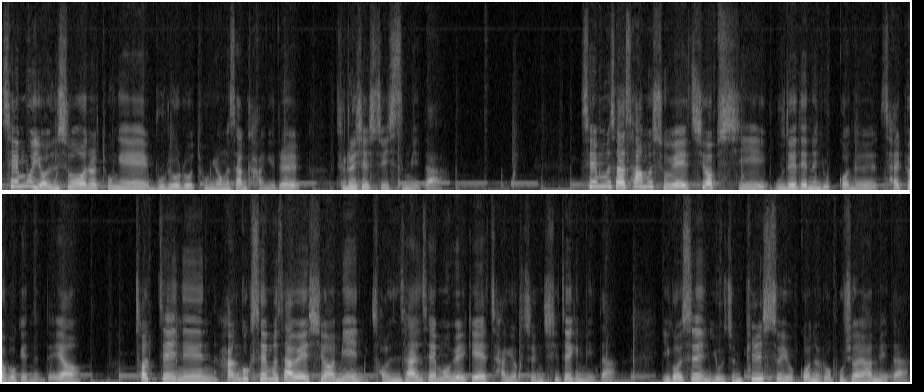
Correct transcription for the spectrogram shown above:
세무연수원을 통해 무료로 동영상 강의를 들으실 수 있습니다. 세무사 사무소에 취업 시 우대되는 요건을 살펴보겠는데요. 첫째는 한국 세무사회 시험인 전산 세무회계 자격증 취득입니다. 이것은 요즘 필수 요건으로 보셔야 합니다.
